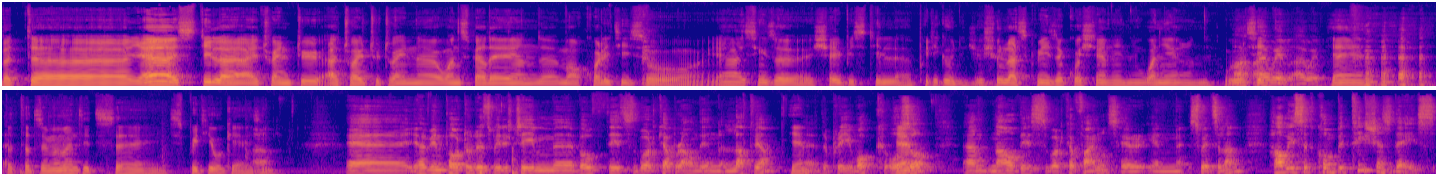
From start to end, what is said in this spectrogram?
But uh, yeah, I still uh, I train to I try to train uh, once per day and uh, more quality. So yeah, I think the shape is still uh, pretty good. You should ask me the question in one year and we will I, see. I will. I will. Yeah, yeah. but at the moment it's uh, it's pretty okay. I Ah. think. Uh, you have been part of the Swedish team uh, both this World Cup round in Latvia, Yeah. the pre-WOC also, and now this World Cup finals here in Switzerland. How is it competitions days?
